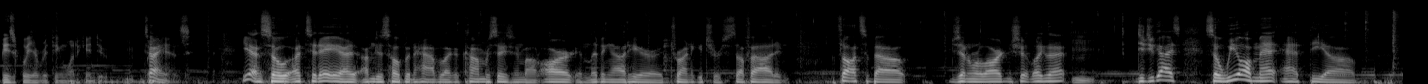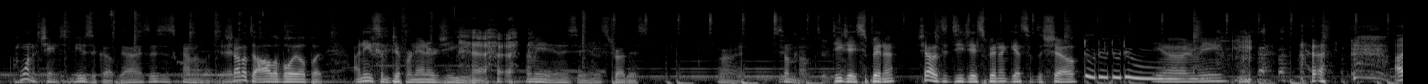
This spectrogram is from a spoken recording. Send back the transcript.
basically everything what I can do. with my Tight. hands. Yeah, so uh, today I, I'm just hoping to have like a conversation about art and living out here and trying to get your stuff out and thoughts about general art and shit like that. Mm. Did you guys? So we all met at the. Um, I want to change the music up, guys. This is kind of like shout out to Olive Oil, but I need some different energy. let me let me see. Let's try this. All right, some come to. DJ Spinner. Shout out to DJ Spinner, guest of the show. You know what I mean? I,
